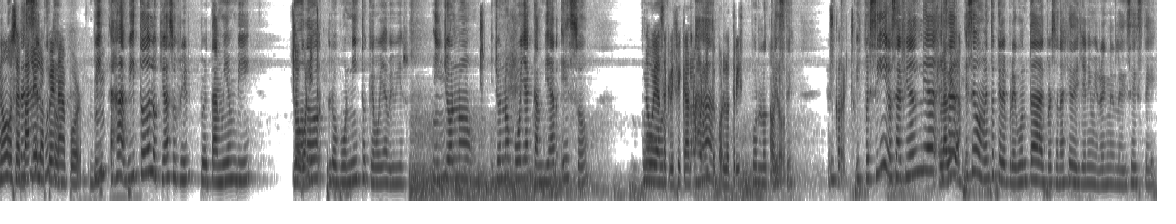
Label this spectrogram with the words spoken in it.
No, o sea, vale la pena por... Vi, ajá, vi todo lo que iba a sufrir, pero también vi lo bonito. lo bonito que voy a vivir. Y yo no, yo no voy a cambiar eso. no voy a sacrificar lo bonito por lo triste. Por lo triste. Es correcto. Y pues sí, o sea, al final del día, ese momento que le pregunta al personaje de Jeremy Regner, le dice, este,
